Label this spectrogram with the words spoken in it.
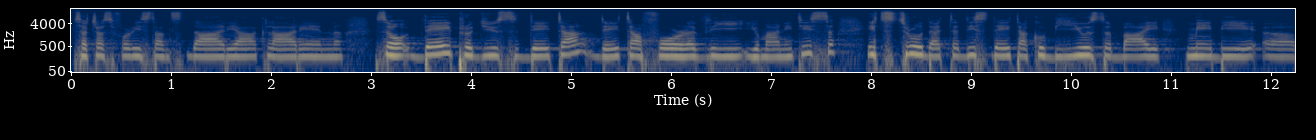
such as, for instance, DARIAH, Clarin. So they produce data, data for the humanities. It's true that uh, this data could be used by maybe uh, uh,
